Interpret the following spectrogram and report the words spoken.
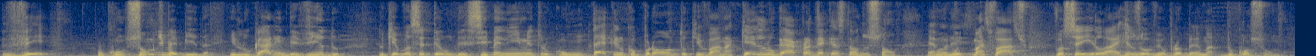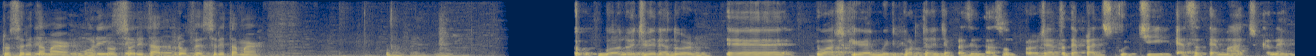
ver o consumo de bebida em lugar indevido do que você ter um decibelímetro com um técnico pronto que vá naquele lugar para ver a questão do som. É muito mais fácil você ir lá e resolver o problema do consumo. Professor Itamar. morei Professor, Ita, anos, professor Itamar. Boa noite, vereador. É, eu acho que é muito importante a apresentação do projeto, até para discutir essa temática, né?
